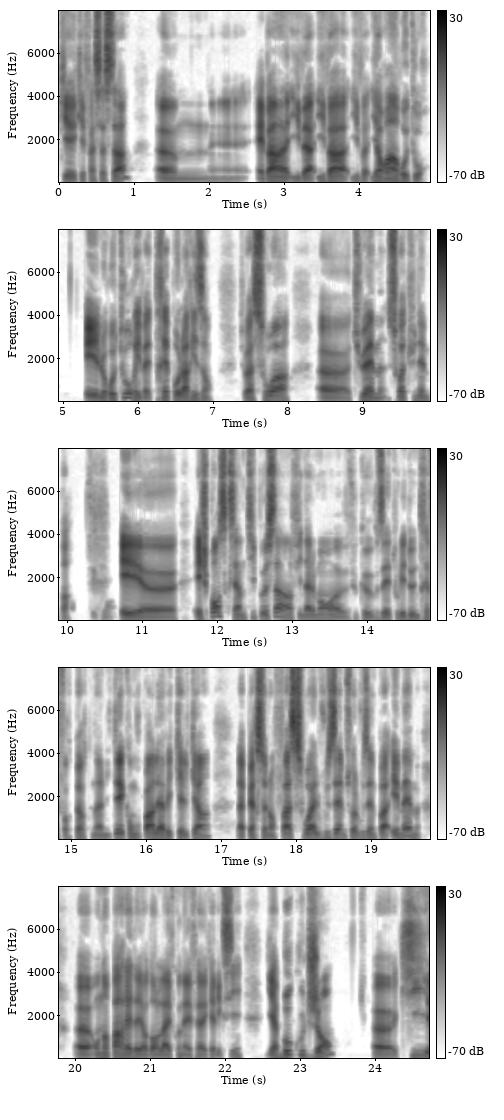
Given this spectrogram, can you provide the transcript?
qui, est, qui est face à ça, euh, eh ben, il, va, il, va, il, va, il y aura un retour. Et le retour, il va être très polarisant. Tu vois, soit euh, tu aimes, soit tu n'aimes pas. Et, euh, et je pense que c'est un petit peu ça, hein, finalement, euh, vu que vous avez tous les deux une très forte personnalité. Quand vous parlez avec quelqu'un, la personne en face, soit elle vous aime, soit elle vous aime pas. Et même, euh, on en parlait d'ailleurs dans le live qu'on avait fait avec Alexis, il y a beaucoup de gens euh, qui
